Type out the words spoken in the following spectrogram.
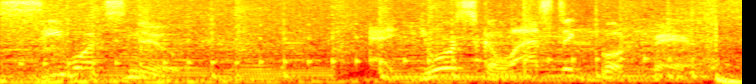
See what's new at your Scholastic Book Fair.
